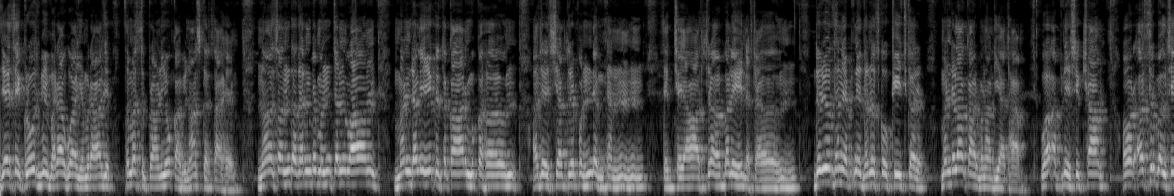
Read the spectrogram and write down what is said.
जैसे क्रोध में भरा हुआ यमराज समस्त प्राणियों का विनाश करता है। न संदधन विमुंचन वाम मंडल कृतकार मुख अदृश्य त्रिपुण्यघन शिक्षयास्त्र बले दुर्योधन ने अपने धनुष को खींचकर मंडलाकार बना दिया था। वह अपनी शिक्षा और अस्त्र बल से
